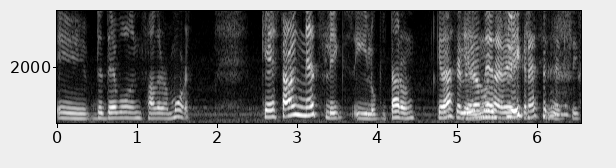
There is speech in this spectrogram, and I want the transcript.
eh, The Devil and Father Amor, que estaba en Netflix y lo quitaron. Gracias, Netflix.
